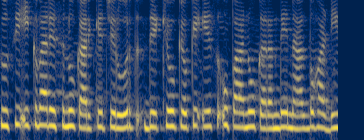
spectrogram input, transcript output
ਤੁਸੀਂ ਇੱਕ ਵਾਰ ਇਸ ਨੂੰ ਕਰਕੇ ਜ਼ਰੂਰ ਦੇਖਿਓ, ਕਿਉਂਕਿ ਇਸ ਉਪਾਅ ਨੂੰ ਕਰਨ ਦੇ ਨਾਲ ਤੁਹਾਡੀ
